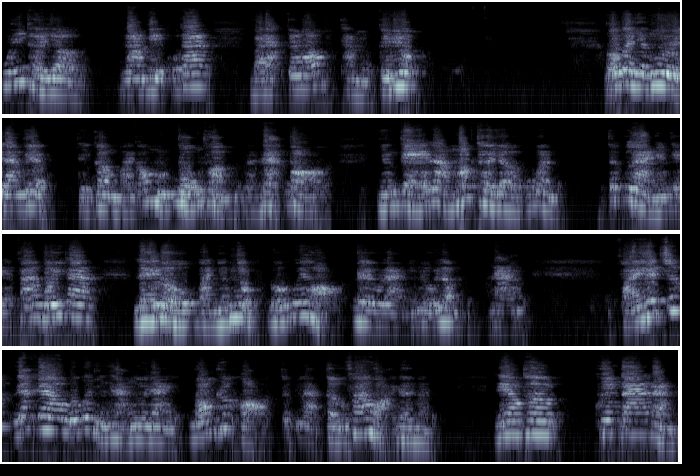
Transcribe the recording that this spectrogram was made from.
quý thời giờ làm việc của ta và đặt cho nó thành một kỷ luật. Đối với những người làm việc thì cần phải có một bổn phận là gạt bỏ những kẻ làm mất thời giờ của mình, tức là những kẻ phá bấy ta, lễ độ và nhẫn nhục đối với họ đều là những lỗi lầm nặng phải hết sức gắt gao đối với những hạng người này, đón rước họ, tức là tự phá hoại đời mình. Gieo thơ khuyên ta rằng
